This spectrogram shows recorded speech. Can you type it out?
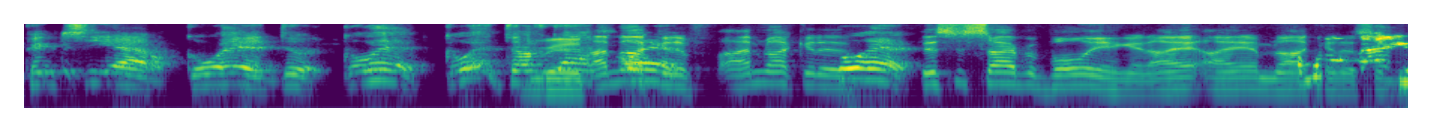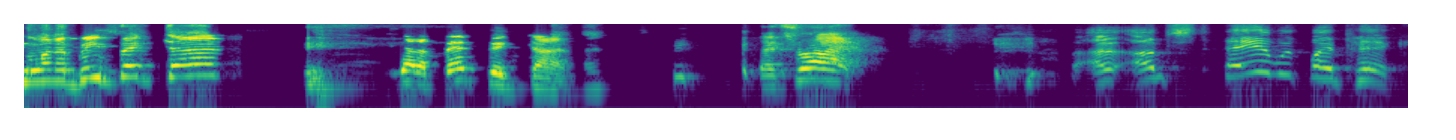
pick Seattle. Go ahead, do it. Go ahead. Go ahead, tough guy. I'm Go not ahead. going to. I'm not going to. Go ahead. This is cyberbullying, and I, I am not going to. You want to be Big Ten? You got to bet Big Ten. That's right. I, I'm staying with my pick.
